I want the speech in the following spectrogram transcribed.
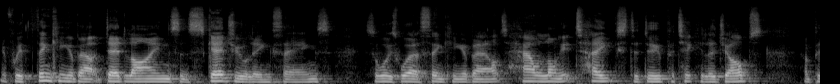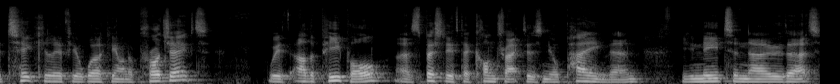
if we're thinking about deadlines and scheduling things, it's always worth thinking about how long it takes to do particular jobs and particularly if you're working on a project with other people, especially if they're contractors and you're paying them, you need to know that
